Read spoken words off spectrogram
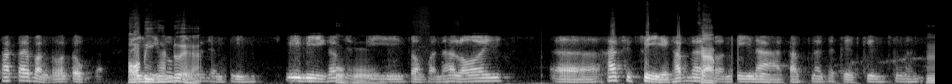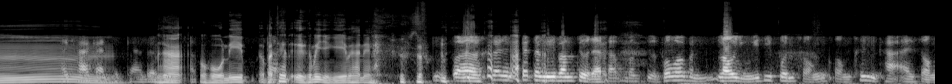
ภาคใต้ฝั่งตะวันตกอ๋อมีงั้นด้วยฮะอย่างปีมีมีครับโอ้อโหย่างปีสองพันห้าร้อย เอ่อห้าสิบสี่ครับนะครับตอนมีนาครับ น่าจะเกิดขึ้นตรงนั้นอืมคล้ายๆกันเหตุการณ์แบบนะนี้ฮะครับโอ้โห นี่ประเทศอื่นเขาไม่อย่างนี้ไหมฮะเนี่ยเออก็จะก็จะมีบางจุดนะครับ บางจุด เพราะว่ามันเราอยู่อิทธิพลสองสองครึ่งค่ะไอ้สอง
